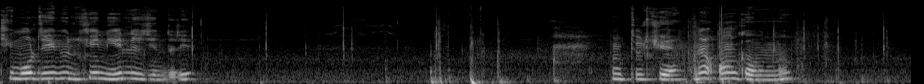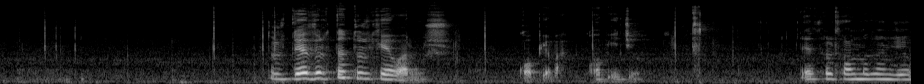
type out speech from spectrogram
Timor diye bir ülke niye legendary? Türkiye. Ne 10 kavunlu? Dur Desert'ta Türkiye varmış. Kopya bak. Kopyacı. Desert almadan önce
